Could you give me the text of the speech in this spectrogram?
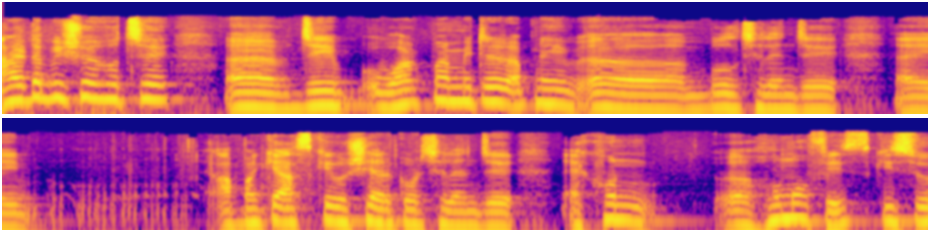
আরেকটা বিষয় হচ্ছে যে ওয়ার্ক পারমিটের আপনি বলছিলেন যে আপনাকে আজকেও শেয়ার করছিলেন যে এখন হোম অফিস কিছু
